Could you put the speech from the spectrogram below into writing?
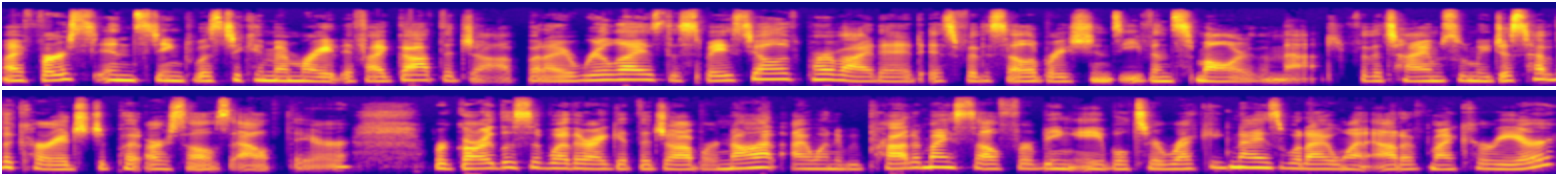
My first instinct was to commemorate if I got the job, but I realized the space y'all have provided is for the celebrations even smaller than that, for the times when we just have the courage to put ourselves out there. Regardless of whether I get the job or not, I want to be proud of myself for being able to recognize what I want out of my career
